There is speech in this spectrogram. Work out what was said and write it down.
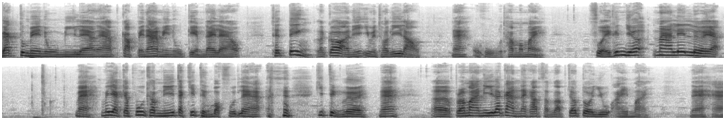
back to menu มีแล้วนะครับ กลับไปหน้าเมนูเกมได้แล้ว setting แล้วก็อันนี้ inventory เรานะโอ้โหทำมาใหม่ สวยขึ้นเยอะ น่าเล่นเลยอะ่ะ แหมไม่อยากจะพูดคำนี้แต่คิดถึงบอกฟุตเลยฮะ คิดถึงเลยนะเออประมาณนี้แล้วกันนะครับสำหรับเจ้าตัว UI ใหม่นะฮะ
